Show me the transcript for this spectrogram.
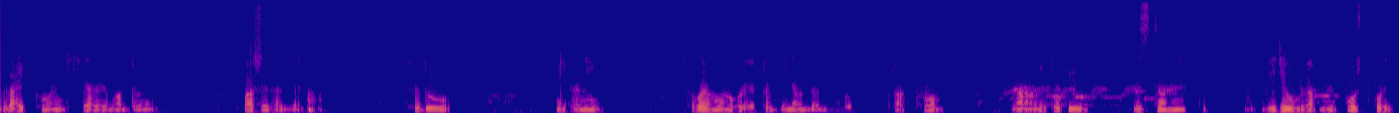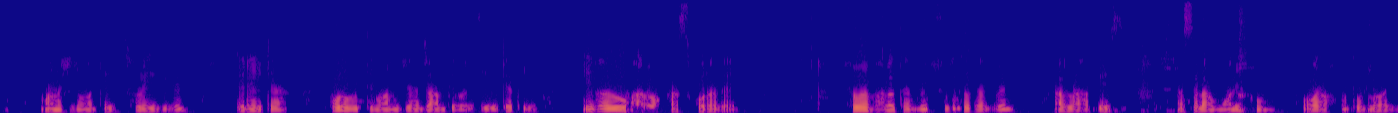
লাইক, কমেন্ট শেয়ারের মাধ্যমে পাশে থাকবেন। শুধু এখানে সবাই মনে করে একটা বিনোদনমূলক প্ল্যাটফর্ম না এটাতে ইসলামিক ভিডিওগুলো আপনি পোস্ট করে মানুষের মধ্যে ছড়িয়ে দেবেন যেন এটা পরবর্তী মানুষ যেন জানতে পারে যে এটাতে এভাবেও ভালো কাজ করা যায়। সবাই ভালো থাকবেন, সুস্থ থাকবেন। আল্লাহ হাফিজ আসসালামু আলাইকুম ওয়া রাহমাতুল্লাহি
